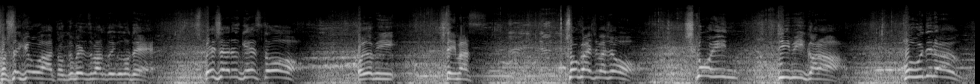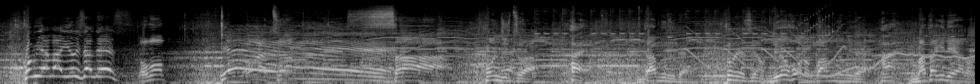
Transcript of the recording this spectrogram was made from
そして今日は特別版ということでスペシャルゲストをお呼びしています。紹介しましょう。嗜好品 TV からホフディラン小宮山由依さんです。どうも。イエーイさあ本日ははダブルで。いそうですよ。両方の番組ではまたぎでやろう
